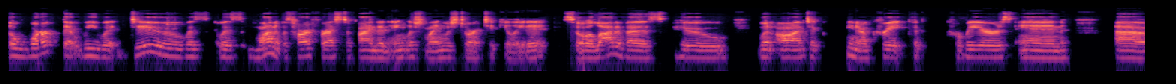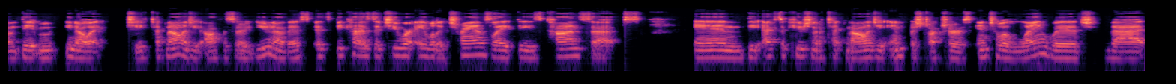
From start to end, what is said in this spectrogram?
the work that we would do was was one it was hard for us to find an english language to articulate it so a lot of us who went on to you know create careers in um, the you know like chief technology officer you know this it's because that you were able to translate these concepts and the execution of technology infrastructures into a language that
